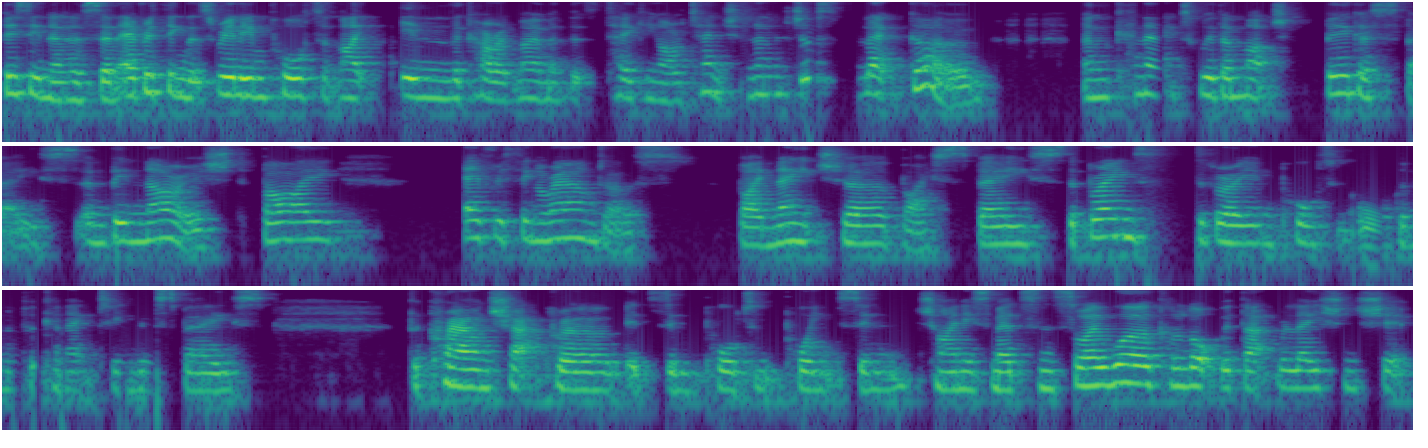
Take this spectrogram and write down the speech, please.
busyness and everything that's really important, like in the current moment that's taking our attention, and just let go and connect with a much bigger space and be nourished by everything around us, by nature, by space. The brain's a very important organ for connecting with space. The crown chakra, it's important points in Chinese medicine. So I work a lot with that relationship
